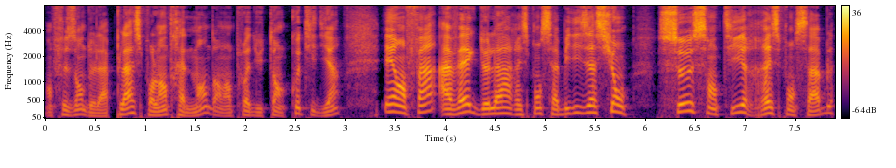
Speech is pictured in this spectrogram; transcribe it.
en faisant de la place pour l'entraînement dans l'emploi du temps quotidien, et enfin avec de la responsabilisation, se sentir responsable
